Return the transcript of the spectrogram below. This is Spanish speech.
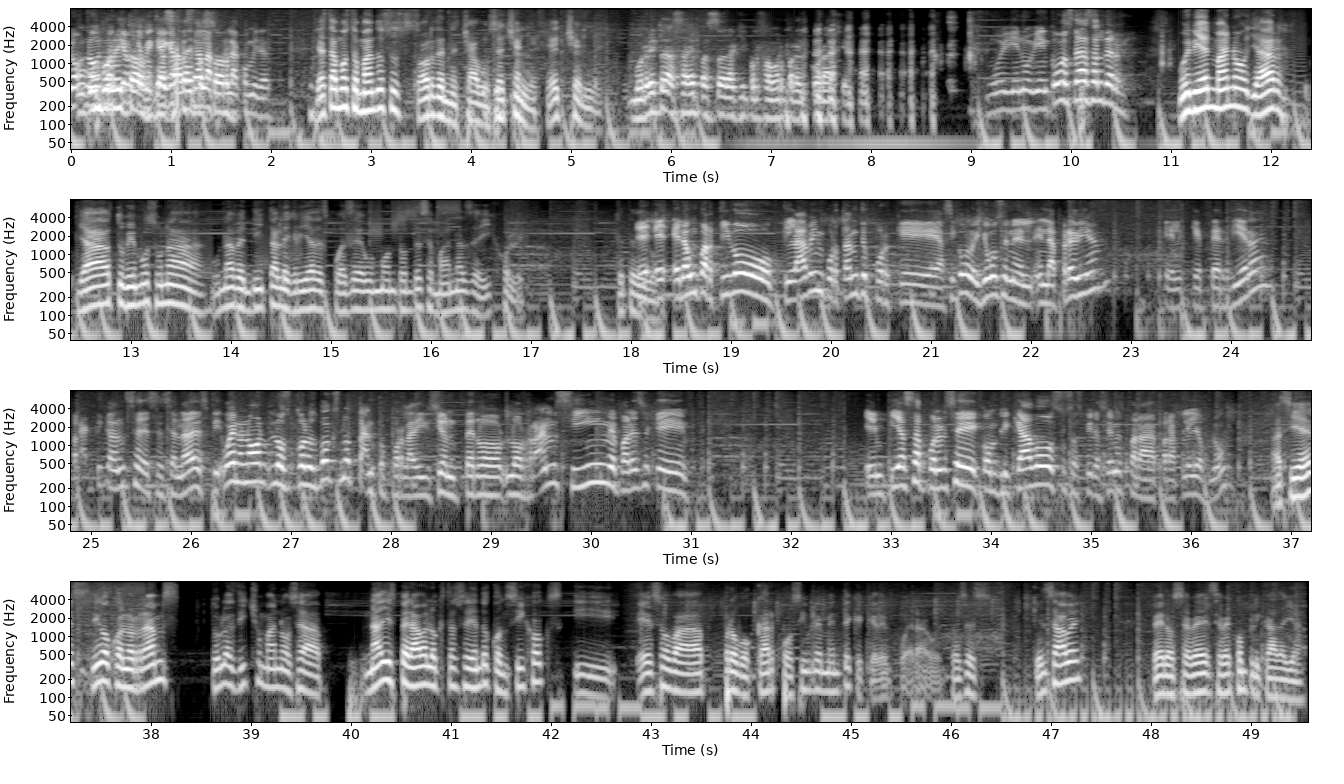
no, no, no, quiero que me caiga pesada la, la comida. Ya estamos tomando sus órdenes, chavos. Échenle, échenle. Burrito de asado pastor aquí, por favor, para el coraje. muy bien, muy bien. ¿Cómo estás, Alder? Muy bien, mano. Ya, ya tuvimos una, una bendita alegría después de un montón de semanas de híjole. ¿Qué te digo? Eh, era un partido clave importante porque, así como lo dijimos en, el, en la previa, el que perdiera prácticamente se, se, se andaba despidiendo. Bueno, no, los, con los Bucks no tanto por la división, pero los Rams sí me parece que empieza a ponerse complicado sus aspiraciones para, para playoff, ¿no? Así es, digo, con los Rams, tú lo has dicho, mano, o sea, nadie esperaba lo que está sucediendo con Seahawks y eso va a provocar posiblemente que queden fuera, güey. Entonces, quién sabe, pero se ve, se ve complicada ya.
